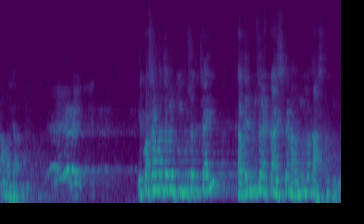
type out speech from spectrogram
আমার জানা এই কথার মাধ্যমে কি বোঝাতে চাই? তাদের ভিতরে একটা ইসলাম আস্থা তৈরি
